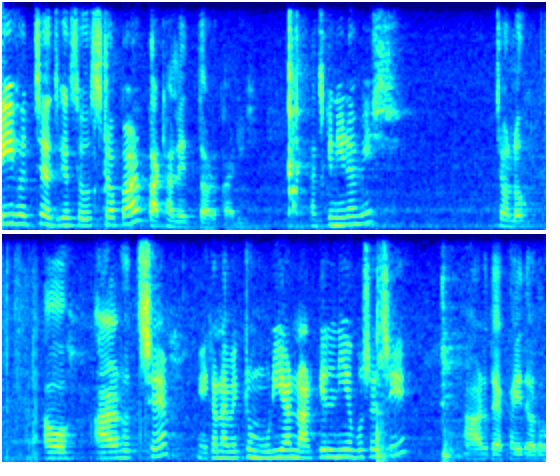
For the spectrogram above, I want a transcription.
এই হচ্ছে আজকে সৌস টপার কাঁঠালের তরকারি। আজকে নিরামিষ? চলো। ও, আর হচ্ছে এখানে আমি একটু মুড়ি আর নারকেল নিয়ে বসেছি। আর দেখাই দাঁড়ো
